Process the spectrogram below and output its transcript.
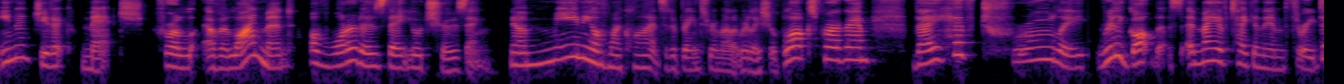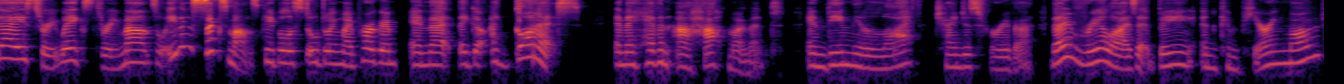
energetic match for a, of alignment of what it is that you're choosing. Now, many of my clients that have been through my Release Your Blocks program, they have truly really got this. It may have taken them three days, three weeks, three months, or even six months. People are still doing my program and that they go, I got it. And they have an aha moment and then their life changes forever. They realize that being in comparing mode,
